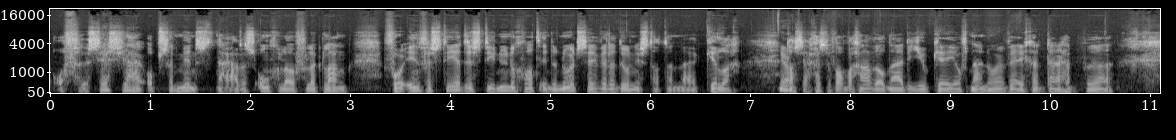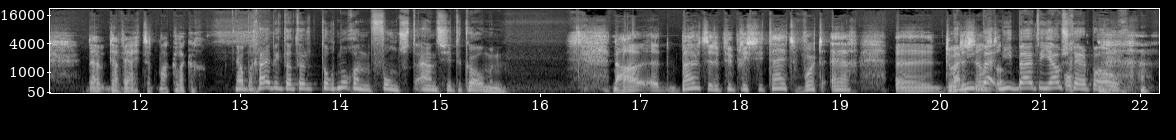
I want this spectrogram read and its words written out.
of zes jaar op zijn minst. Nou ja, dat is ongelooflijk lang. Voor investeerders die nu nog wat in de Noordzee willen doen, is dat een uh, killer. Ja. Dan zeggen ze van we gaan wel naar de UK of naar Noorwegen. Daar, hebben we, daar, daar werkt het makkelijker. Nou begrijp ik dat er toch nog een vondst aan zit te komen. Nou, buiten de publiciteit wordt er uh, door maar dezelfde... niet, niet buiten jouw scherpe oog.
